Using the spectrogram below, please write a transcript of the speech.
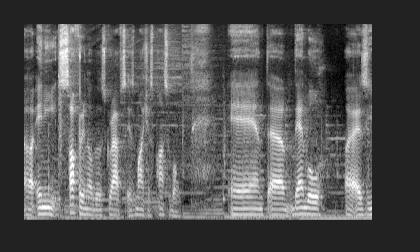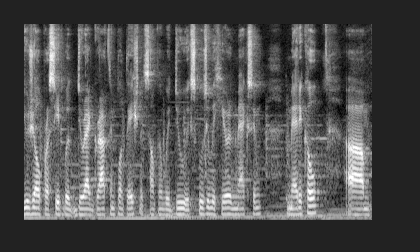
uh, any suffering of those grafts as much as possible. And um, then we'll, uh, as usual, proceed with direct graft implantation. It's something we do exclusively here in Maxim Medical. Um,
